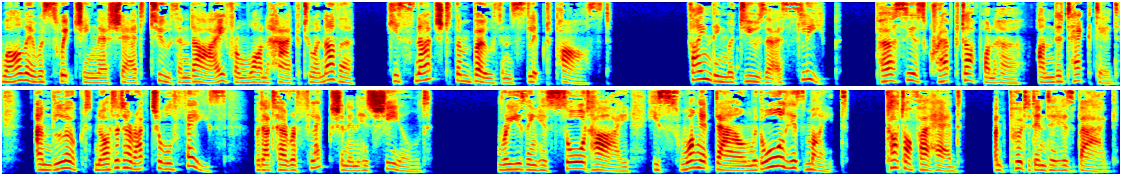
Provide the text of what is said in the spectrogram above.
While they were switching their shared tooth and eye from one hag to another, he snatched them both and slipped past. Finding Medusa asleep, Perseus crept up on her, undetected, and looked not at her actual face, but at her reflection in his shield. Raising his sword high, he swung it down with all his might, cut off her head, and put it into his bag,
